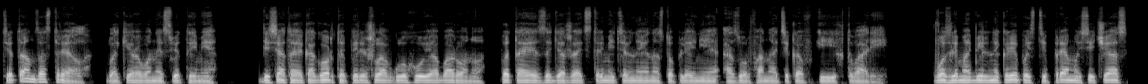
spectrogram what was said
Титан застрял, блокированный святыми. Десятая когорта перешла в глухую оборону, пытаясь задержать стремительное наступление азур-фанатиков и их тварей. Возле мобильной крепости прямо сейчас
